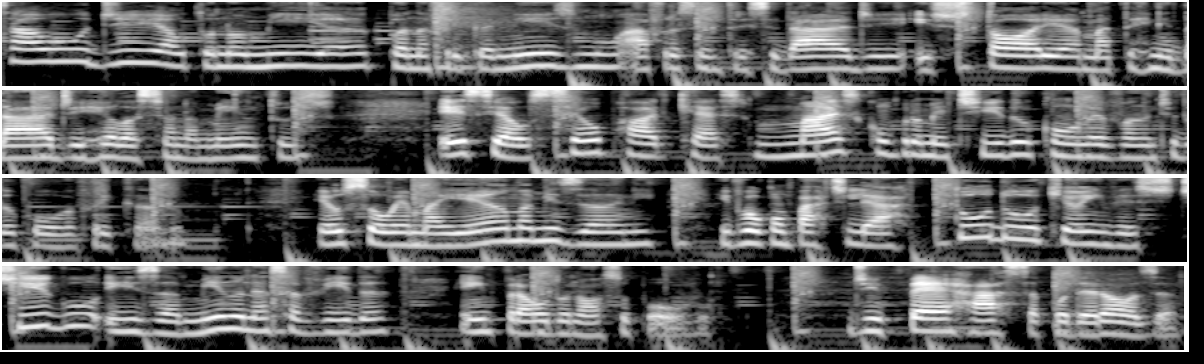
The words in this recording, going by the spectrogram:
Saúde, autonomia, panafricanismo, afrocentricidade, história, maternidade, relacionamentos. Esse é o seu podcast mais comprometido com o levante do povo africano. Eu sou Emayama Mizani e vou compartilhar tudo o que eu investigo e examino nessa vida em prol do nosso povo. De pé, raça poderosa!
